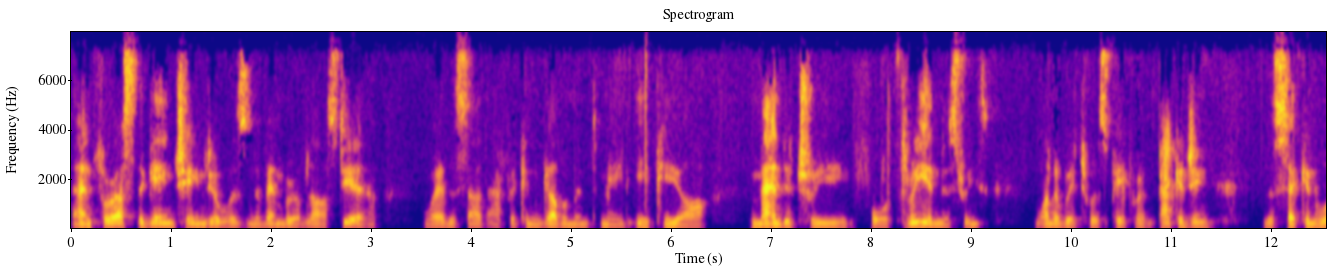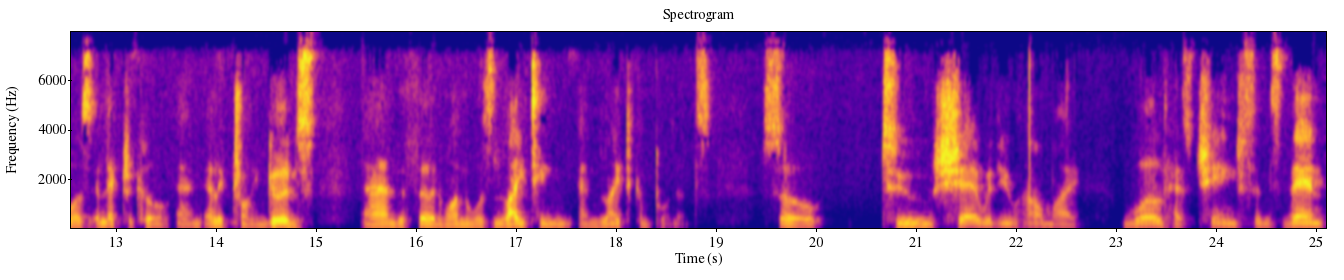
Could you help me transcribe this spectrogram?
And for us, the game changer was November of last year, where the South African government made EPR mandatory for three industries, one of which was paper and packaging, the second was electrical and electronic goods. And the third one was lighting and light components. So to share with you how my world has changed since then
